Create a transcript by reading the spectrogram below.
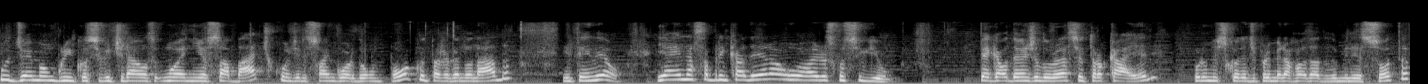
O Draymond Green conseguiu tirar um, aninho sabático, onde ele só engordou um pouco, não tá jogando nada, entendeu? E aí nessa brincadeira o Warriors conseguiu pegar o D'Angelo Russell e trocar ele, por uma escolha de primeira rodada do Minnesota,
